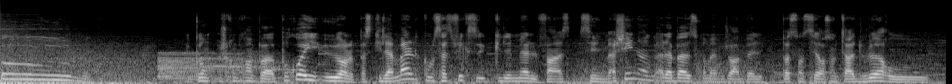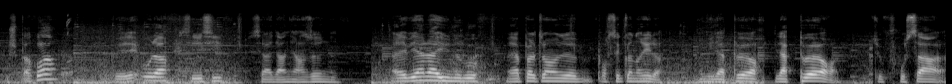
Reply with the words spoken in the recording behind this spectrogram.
Boum Je comprends pas. Pourquoi il hurle? Parce qu'il a mal? Comment ça se fait qu'il est mal? Enfin, c'est une machine hein, à la base quand même, je rappelle. Pas censé ressentir la douleur ou... je sais pas quoi. Là, c'est ici. C'est la dernière zone. Allez, viens là, Yunobo. Il a pas le temps de- pour ces conneries là. Mais il a peur. Il a peur. Ce froussard là.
